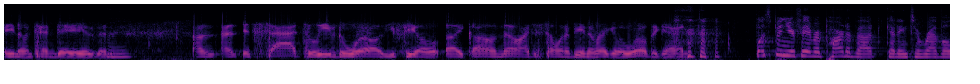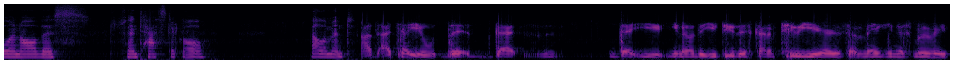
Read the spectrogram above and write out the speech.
You know, in ten days, and Right. um, and it's sad to leave the world. You feel like, oh no, I just don't want to be in the regular world again. What's been your favorite part about getting to revel in all this fantastical element? I, I tell you that that that you you know that you do this kind of two years of making this movie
